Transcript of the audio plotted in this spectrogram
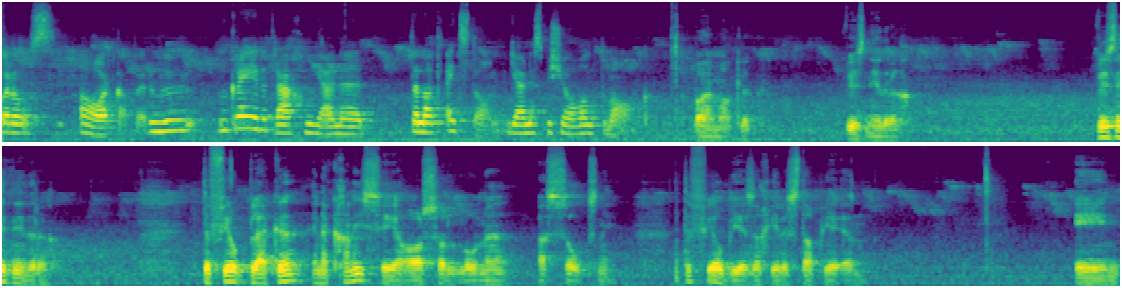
oral 'n haarkapper. Hoe hoe kry jy dit reg om joune te laat uitstaan, joune spesiaal te maak? Baie maklik. Wees nederig. Wees net nederig. Te veel plekke en ek gaan nie sê haar salonne as sulks nie. Te veel besighede stap jy in. En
